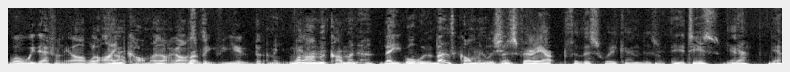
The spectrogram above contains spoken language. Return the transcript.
Well, we definitely are. Well, I'm Well, common. I can't well- speak for you, but I mean, Well, yeah. I'm a commoner, There you- well, we're both commoners. which is very apt for this weekend. Isn't it? It is, yeah, Yeah. yeah.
